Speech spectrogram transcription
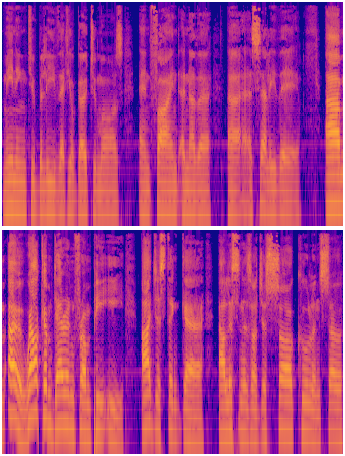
meaning to believe that he'll go to Mars and find another uh, Sally there. Um, oh, welcome Darren from PE. I just think uh, our listeners are just so cool and so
